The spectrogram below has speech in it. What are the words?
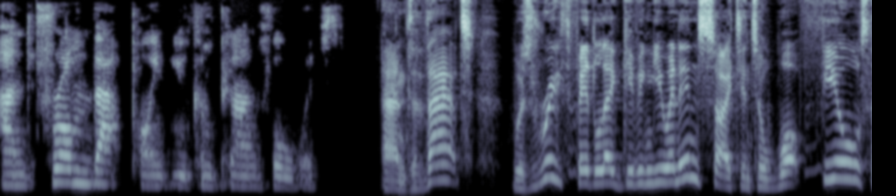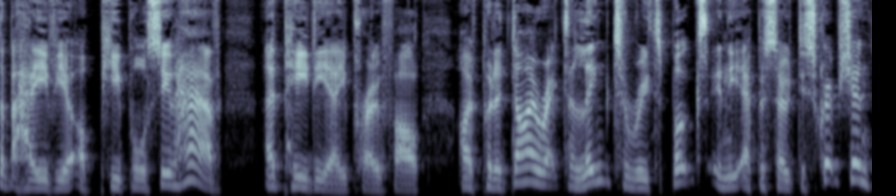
And from that point, you can plan forwards. And that was Ruth Fidler giving you an insight into what fuels the behaviour of pupils who have a PDA profile. I've put a direct link to Ruth's books in the episode description.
